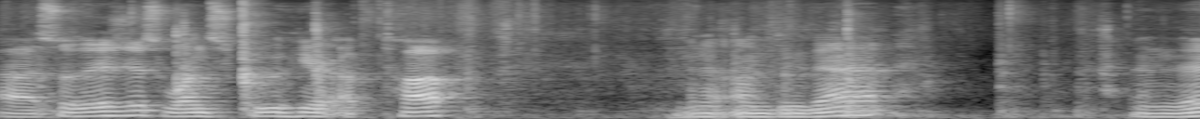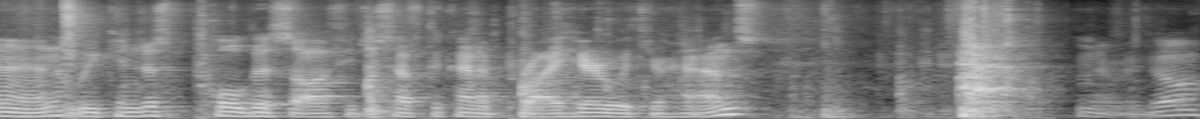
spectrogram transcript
Uh, so there's just one screw here up top. I'm gonna undo that. And then we can just pull this off. You just have to kind of pry here with your hands. There we go.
